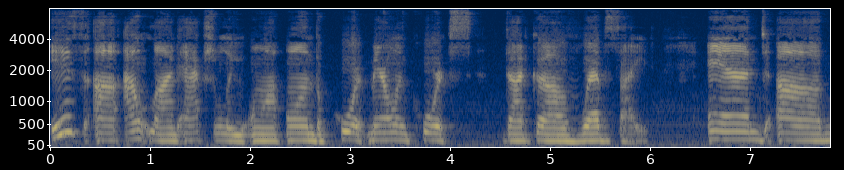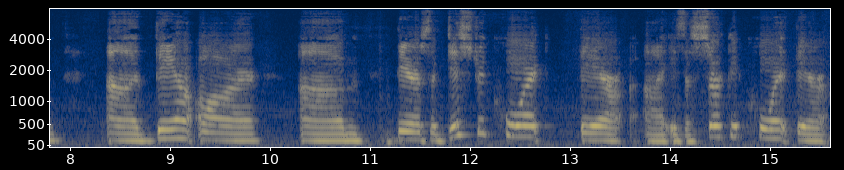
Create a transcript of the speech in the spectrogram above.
is uh, outlined actually on, on the court, marylandcourts.gov website. And um, uh, there are, um, there's a district court, there uh, is a circuit court. There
